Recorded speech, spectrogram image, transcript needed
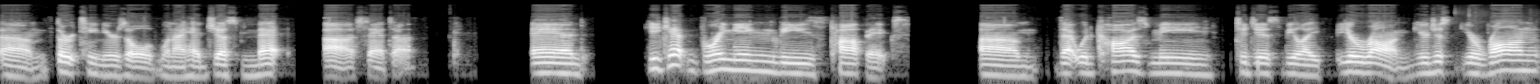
um 13 years old when I had just met uh Santa and he kept bringing these topics um, that would cause me to just be like, "You're wrong. You're just you're wrong,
